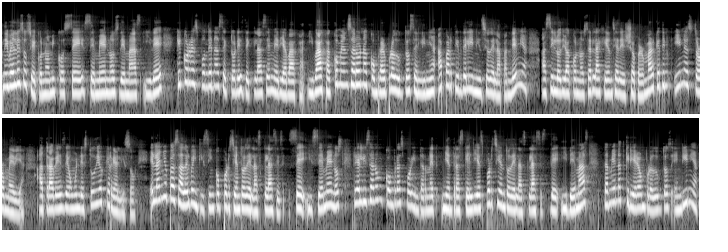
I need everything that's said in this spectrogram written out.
niveles socioeconómicos C, C-, D y D, que corresponden a sectores de clase media baja y baja, comenzaron a comprar productos en línea a partir del inicio de la pandemia. Así lo dio a conocer la agencia de Shopper Marketing In-Store Media, a través de un estudio que realizó. El año pasado, el 25% de las clases C y C- realizaron compras por Internet, mientras que el 10% de las clases D y D también adquirieron productos en línea.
